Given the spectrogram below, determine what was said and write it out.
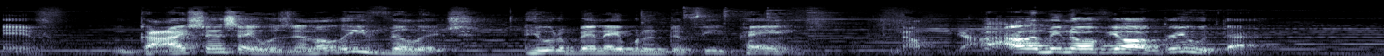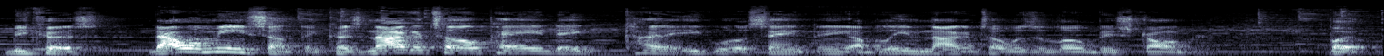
if Guy Sensei was in a Leaf Village, he would have been able to defeat Pain. Now, let me know if y'all agree with that. Because that will mean something. Because Nagato, Pain, they kind of equal the same thing. I believe Nagato was a little bit stronger. But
